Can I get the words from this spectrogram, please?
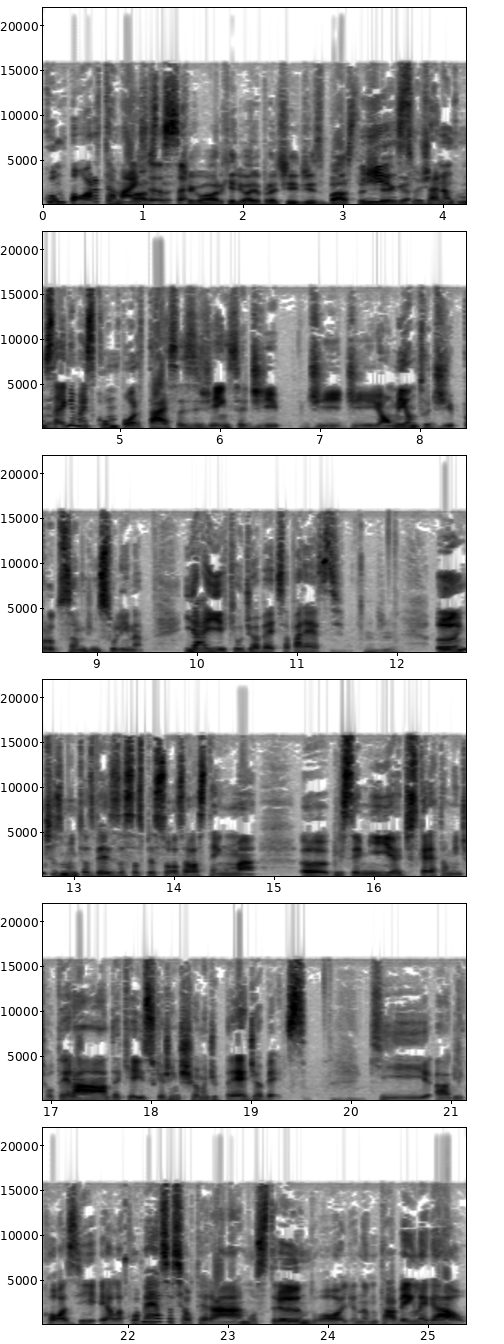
comporta mais basta. essa. Chega uma hora que ele olha para ti e diz basta, Isso, chega. Isso, já não consegue é. mais comportar essa exigência de, de, de aumento de produção de insulina. E aí é que o diabetes aparece. Entendi. Antes, muitas vezes, essas pessoas elas têm uma uh, glicemia discretamente alterada, que é isso que a gente chama de pré-diabetes. Uhum. Que a glicose ela começa a se alterar, mostrando, olha, não está bem legal,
